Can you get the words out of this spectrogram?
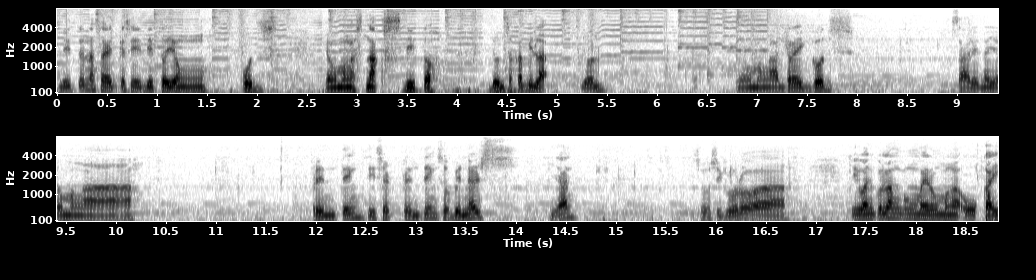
Dito na side kasi dito yung foods. Yung mga snacks dito. Doon sa kabila yon yung mga dry goods. Kasali na yung mga printing t-shirt printing souvenirs. Yan. So siguro ah iwan ko lang kung mayroong mga ukay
